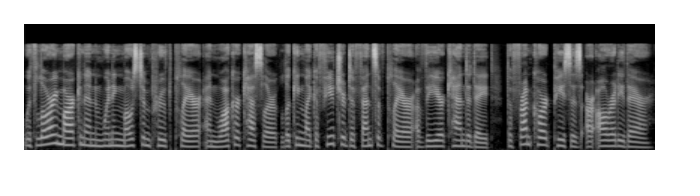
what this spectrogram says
With Lauri Markkanen winning Most Improved Player and Walker Kessler looking like a future Defensive Player of the Year candidate, the frontcourt pieces are already there.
